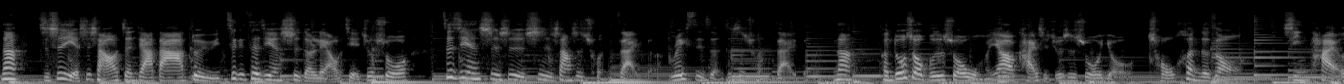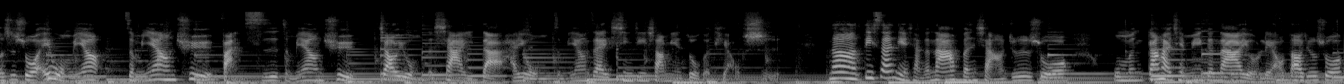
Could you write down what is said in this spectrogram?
那只是也是想要增加大家对于这个这件事的了解，就是说这件事是事实上是存在的，racism 这是存在的。那很多时候不是说我们要开始就是说有仇恨的这种心态，而是说，哎，我们要怎么样去反思，怎么样去教育我们的下一代，还有我们怎么样在心境上面做个调试。那第三点想跟大家分享，就是说，我们刚才前面跟大家有聊到，就是说，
